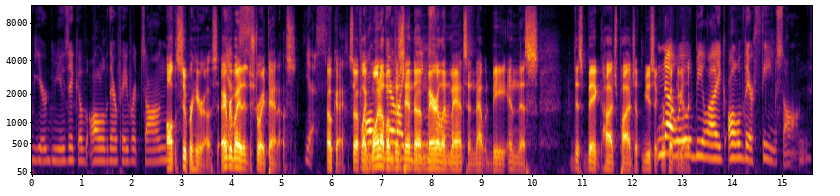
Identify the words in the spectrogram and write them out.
weird music of all of their favorite songs. All the superheroes, everybody Yes. that destroyed Thanos. yes. Okay, so if like All one of them just like, into Marilyn songs. Manson, that would be in this this big hodgepodge of music we're No, it would be like all of their theme songs.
